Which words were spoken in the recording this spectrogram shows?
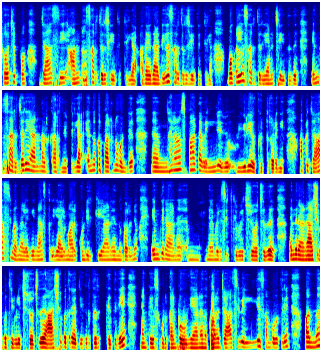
ചോദിച്ചപ്പോൾ ജാസി അണ്ടർ സർജറി ചെയ്തിട്ടില്ല. അതായത് അടിയിലെ സർജറി ചെയ്തിട്ടില്ല. മുകളിലെ സർജറിയാണ് ചെയ്തത്. എന്ത് സർജറിയാണെന്ന് അവർക്ക് അറിഞ്ഞിട്ടില്ല. എന്നൊക്കെ പറഞ്ഞുകൊണ്ട് ഹെലോണസ് സ്പാട്ട വലിയൊരു വീഡിയോ ഒക്കെ ഇട്ട് തുടങ്ങി. അപ്പോൾ ജാസി വന്നല്ലെങ്കിൽ ഞാൻ സ്ത്രീയായി മാറിക്കൊണ്ടിരിക്കുകയാണ് എന്ന് പറഞ്ഞു. എന്തിനാണ് ഇങ്ങനെ മെഡിസിറ്റിൽ വിളിച്ചു ചോദിച്ചത്? എന്തിനാണ് ആശുപത്രി വിളിച്ചു ചോദിച്ചത്? ആശുപത്രി അധികൃതർക്കെതിരെ ഞാൻ കേസ് കൊടുക്കാൻ പോവുകയാണ് എന്നൊക്കെ പറഞ്ഞ് ജാസി വലിയ സംഭവത്തിൽ വന്ന്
